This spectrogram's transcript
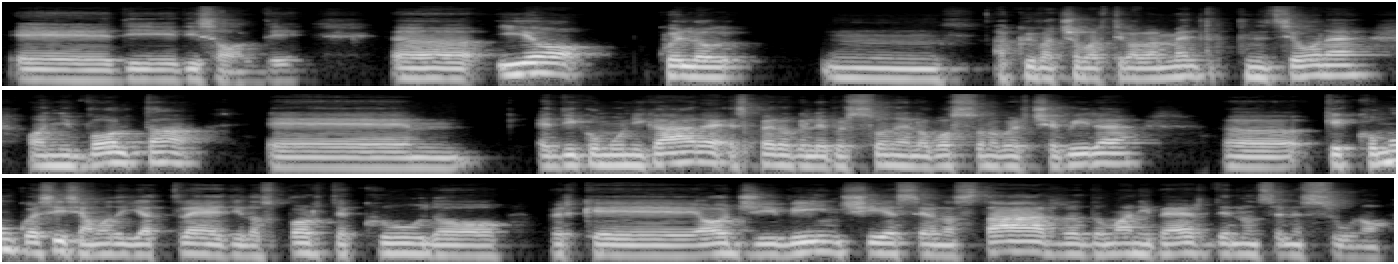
eh, di, di soldi. Uh, io quello mh, mm, a cui faccio particolarmente attenzione ogni volta è, è, di comunicare e spero che le persone lo possano percepire uh, che comunque sì, siamo degli atleti, lo sport è crudo perché oggi vinci e sei una star, domani perdi e non sei nessuno.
